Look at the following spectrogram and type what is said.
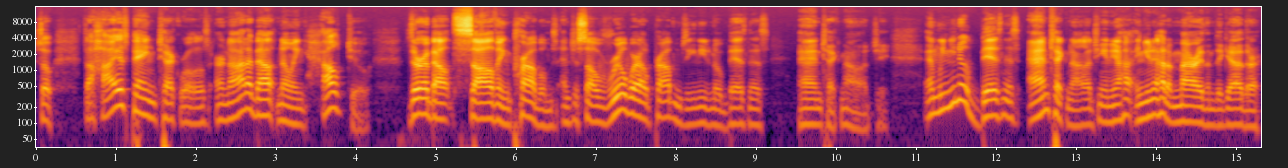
So the highest paying tech roles are not about knowing how to, they're about solving problems. And to solve real world problems, you need to know business and technology. And when you know business and technology and you know how, and you know how to marry them together,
